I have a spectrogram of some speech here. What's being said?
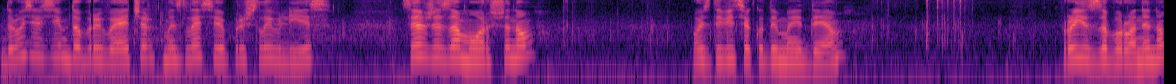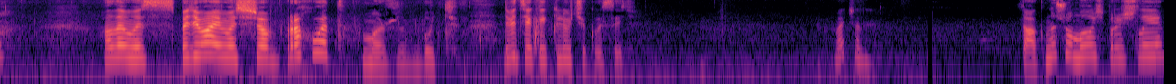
Друзі, всім добрий вечір. Ми з Лесією прийшли в ліс. Це вже за Моршином. Ось дивіться, куди ми йдемо. Проїзд заборонено. Але ми сподіваємось, що проход може бути. Дивіться, який ключик висить. Бачили? Так, ну що, ми ось прийшли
